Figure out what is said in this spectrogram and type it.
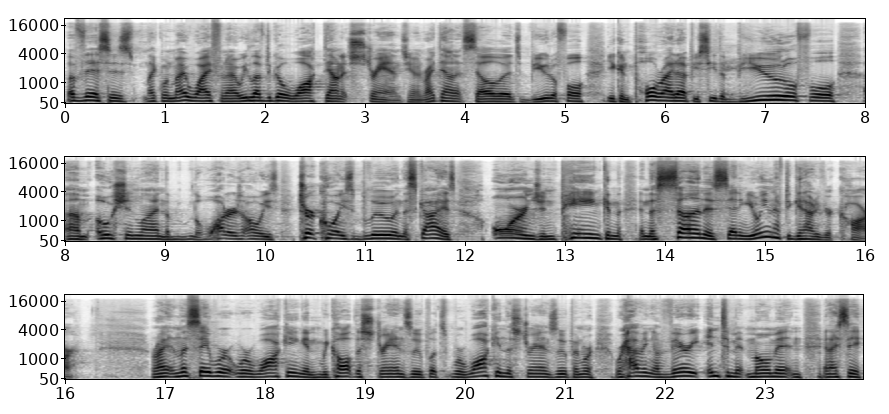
of this is like when my wife and I, we love to go walk down at Strands, you know, right down at Selva. It's beautiful. You can pull right up. You see the beautiful um, ocean line. The, the water is always turquoise blue, and the sky is orange and pink, and the, and the sun is setting. You don't even have to get out of your car right? And let's say we're, we're walking and we call it the Strands Loop. Let's, we're walking the Strands Loop and we're, we're having a very intimate moment. And, and I say,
